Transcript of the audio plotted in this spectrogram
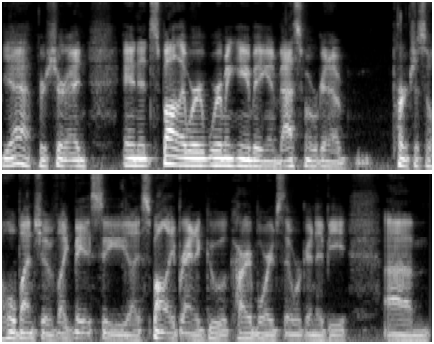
Yeah for sure. And and at spotlight we're, we're making a big investment. We're going to purchase a whole bunch of like basically uh, Spotlight branded Google cardboards that we're going to be um,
